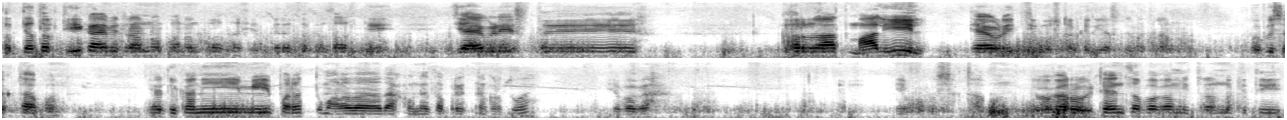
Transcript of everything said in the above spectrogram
सध्या तर ठीक आहे मित्रांनो परंतु आता शेतकऱ्याचं कसं असते ज्यावेळेस ते घरात माल येईल त्यावेळेसची गोष्ट खरी असते मित्रांनो. बघू शकता आपण. या ठिकाणी मी परत तुम्हाला दा- दाखवण्याचा प्रयत्न करतो आहे हे बघा. हे बघू शकता आपण. हे बघा रोहिट्यांचा बघा मित्रांनो किती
